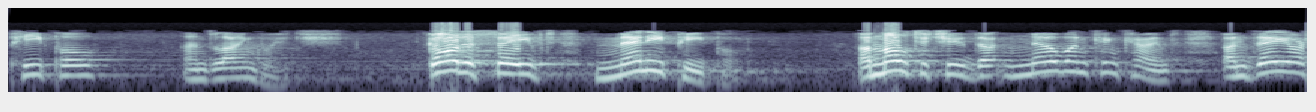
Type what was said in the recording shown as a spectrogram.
people, and language. God has saved many people, a multitude that no one can count, and they are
